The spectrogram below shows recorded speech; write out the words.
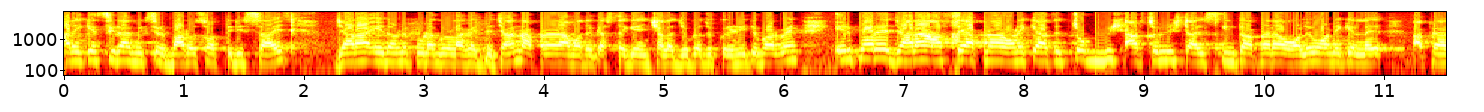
আরেকে সিরামিক্স এর বারো ছত্রিশ সাইজ যারা এই ধরনের প্রোডাক্টগুলো লাগাইতে চান, আপনারা আমাদের কাছ থেকে ইনশাল্লাহ যোগাযোগ করে নিতে পারবেন। এরপরে যারা আছে, আপনার অনেকে আছে চব্বিশ আটচল্লিশ টাইলস কিন্তু আপনারা অলেও অনেকে আপনার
